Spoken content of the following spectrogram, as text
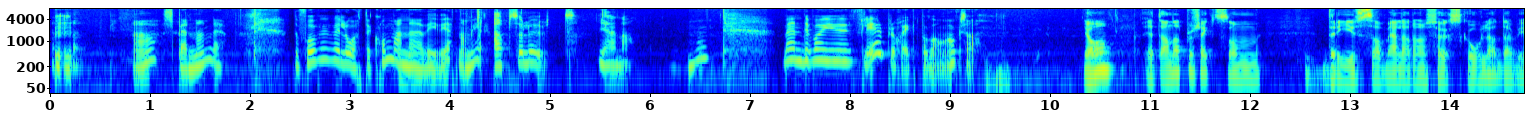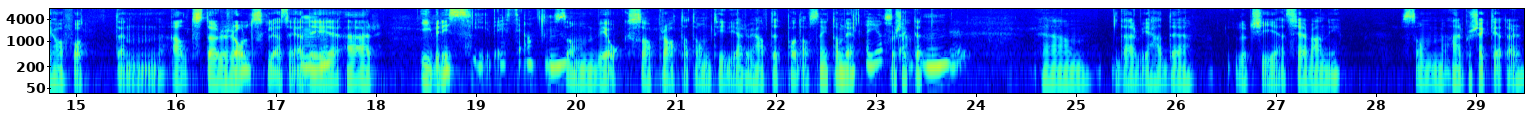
ja, spännande. Då får vi väl återkomma när vi vet något mer. Absolut, gärna. Mm. Men det var ju fler projekt på gång också. Ja, ett annat projekt som drivs av Mälardalens högskola där vi har fått en allt större roll skulle jag säga. Mm. Det är Ibris, Ibris ja. mm. som vi också har pratat om tidigare. Vi har haft ett poddavsnitt om det Just projektet. Det. Um, där vi hade Lucia Cervani som är projektledare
